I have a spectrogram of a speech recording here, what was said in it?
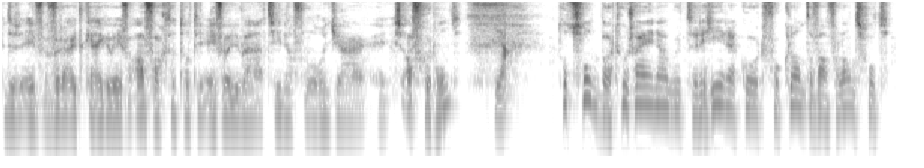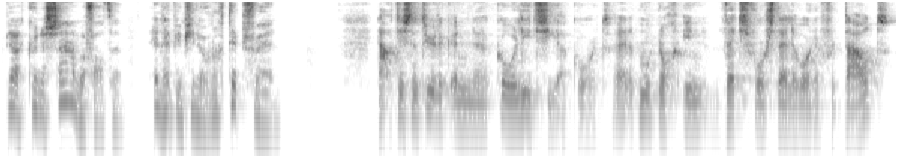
dus even vooruitkijken, even afwachten tot die evaluatie dan volgend jaar eh, is afgerond. Ja. Tot slot Bart, hoe zou je nou het regeerakkoord voor klanten van Verlandschot ja, kunnen samenvatten? En heb je misschien ook nog tips voor hen? Nou, het is natuurlijk een uh, coalitieakkoord. Het moet nog in wetsvoorstellen worden vertaald.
